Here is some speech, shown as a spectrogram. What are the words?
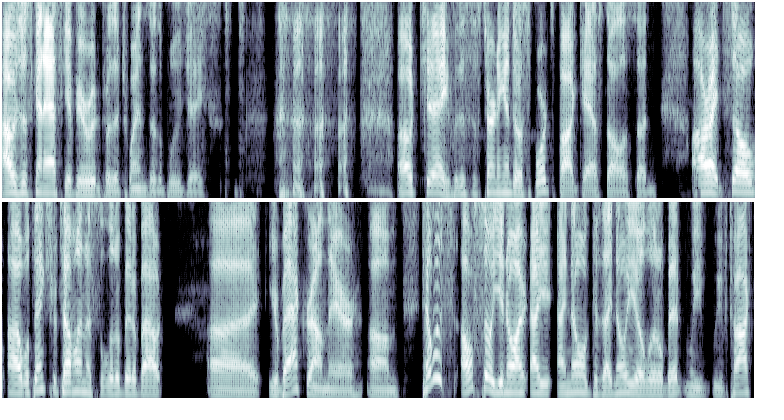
I was just going to ask you if you're rooting for the Twins or the Blue Jays. okay, well, this is turning into a sports podcast all of a sudden. All right, so uh, well, thanks for telling us a little bit about uh, your background there. Um, tell us also, you know, I I, I know because I know you a little bit. And we've we've talked.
